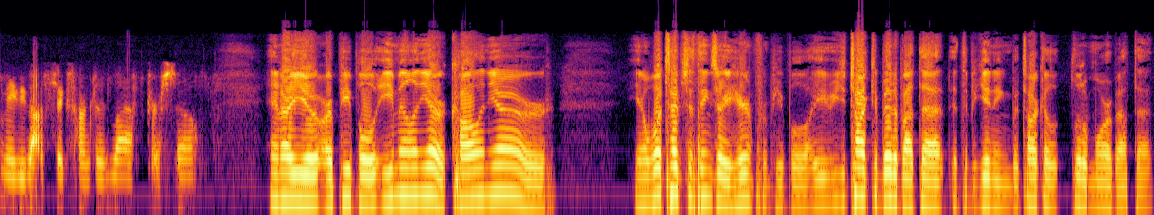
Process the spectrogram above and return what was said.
maybe about 600 left or so. And are you are people emailing you or calling you or you know what types of things are you hearing from people? You, you talked a bit about that at the beginning, but talk a little more about that.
